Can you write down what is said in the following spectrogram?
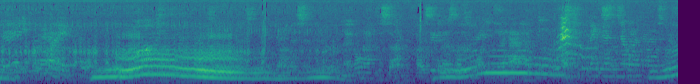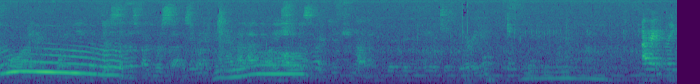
very, like, like I.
